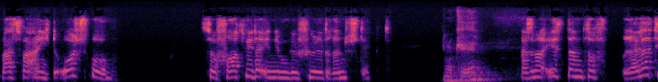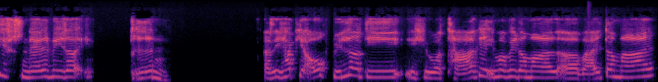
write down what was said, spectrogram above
was war eigentlich der Ursprung, sofort wieder in dem Gefühl drinsteckt. Okay. Also man ist dann so relativ schnell wieder drin. Also ich habe ja auch Bilder, die ich über Tage immer wieder mal äh, weitermal.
